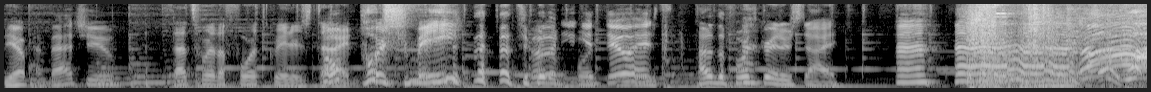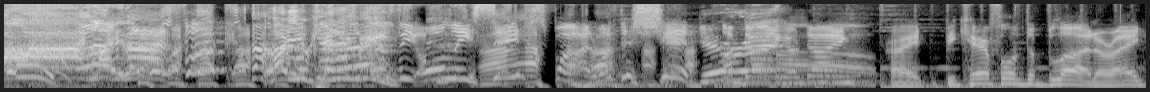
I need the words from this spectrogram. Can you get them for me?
Yep. I bet you. That's where the fourth graders died. Push me. That's where the you fourth can do it. How did the fourth graders die? Are you That was kidding me? the only safe spot. What the shit? I'm dying. I'm dying. All right, be careful of the blood. All right.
